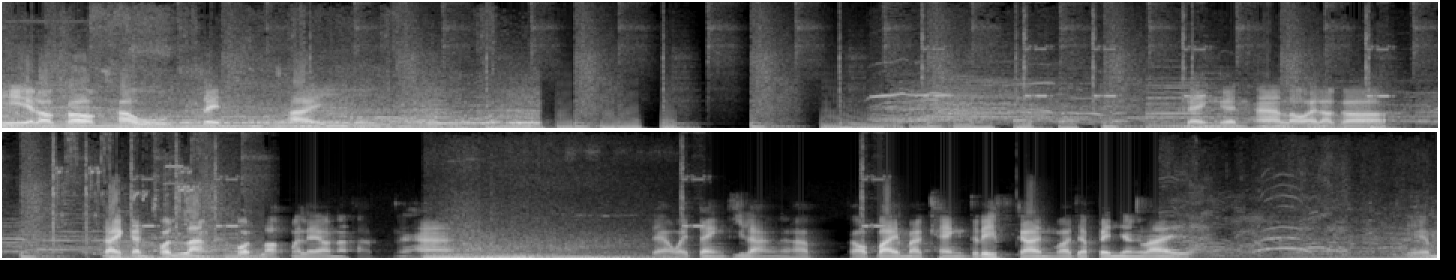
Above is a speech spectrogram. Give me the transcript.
นี้เราก็เข้าเส้นชัยได้เงิน 500 แล้วก็ได้กันชนหลังกดล็อกมาแล้วนะครับนะฮะแต่ไว้แต่งทีหลังนะครับ ต่อไปมาแข่งดริฟต์กันว่าจะเป็นอย่างไรเตรียม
